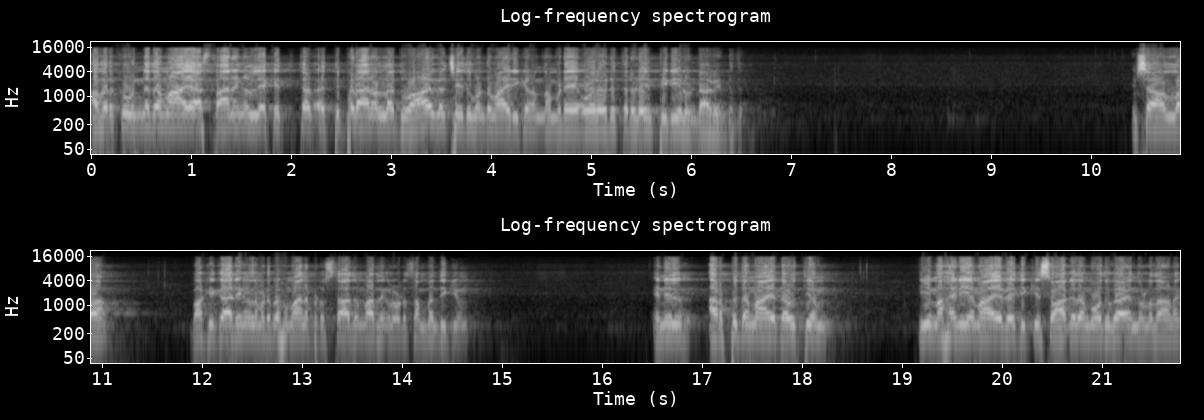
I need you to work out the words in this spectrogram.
അവർക്ക് ഉന്നതമായ സ്ഥാനങ്ങളിലേക്ക് എത്തി എത്തിപ്പെടാനുള്ള ദ്വാകൾ ചെയ്തുകൊണ്ടുമായിരിക്കണം നമ്മുടെ ഓരോരുത്തരുടെയും പിരിയൽ ഉണ്ടാവേണ്ടത്. ഇൻഷാ അല്ലാ ബാക്കി കാര്യങ്ങൾ നമ്മുടെ ബഹുമാനപ്പെട്ട ഉസ്താദുമാർ നിങ്ങളോട് സംബന്ധിക്കും. എന്നിൽ അർപ്പിതമായ ദൗത്യം ഈ മഹനീയമായ വേദിക്ക് സ്വാഗതം ഓതുക എന്നുള്ളതാണ്.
